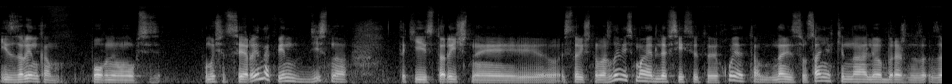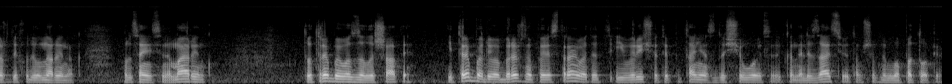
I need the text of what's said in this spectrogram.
і з ринком в повному обсязі. Тому що цей ринок він дійсно такий історичний, історичну важливість має для всіх світових ходять. Там навіть з Русанівки на Лівобережну завжди ходив на ринок. В Русанівці немає ринку. То треба його залишати. І треба лівобережно перестраювати і вирішувати питання з дощовою каналізацією, там, щоб не було потопів.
